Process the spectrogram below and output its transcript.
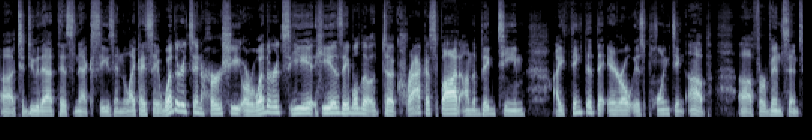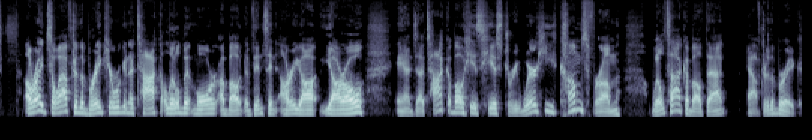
uh, to do that this next season. Like I say, whether it's in Hershey or whether it's he he is able to, to crack a spot on the big team, I think that the arrow is pointing up uh, for Vincent. All right, so after the break here, we're going to talk a little bit more about Vincent Iorio and uh, talk about his history, where he comes from. We'll talk about that after the break.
